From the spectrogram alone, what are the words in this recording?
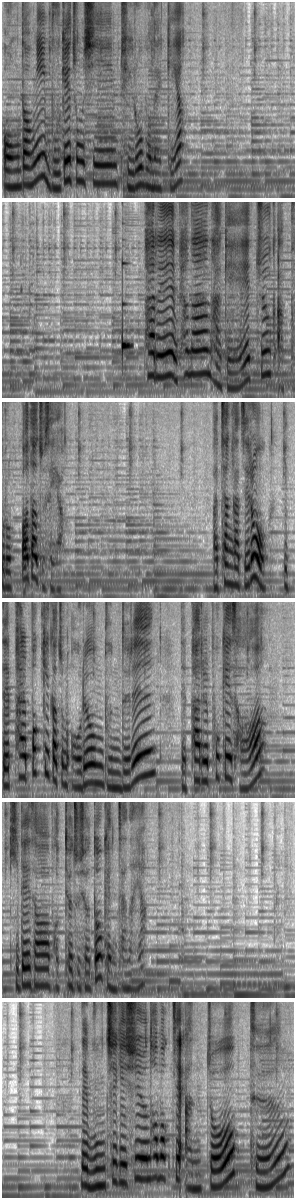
엉덩이 무게중심 뒤로 보낼게요. 팔은 편안하게 쭉 앞으로 뻗어주세요. 마찬가지로 이때 팔 뻗기가 좀 어려운 분들은 내 팔을 포개서 기대서 버텨주셔도 괜찮아요. 내 뭉치기 쉬운 허벅지 안쪽, 등,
